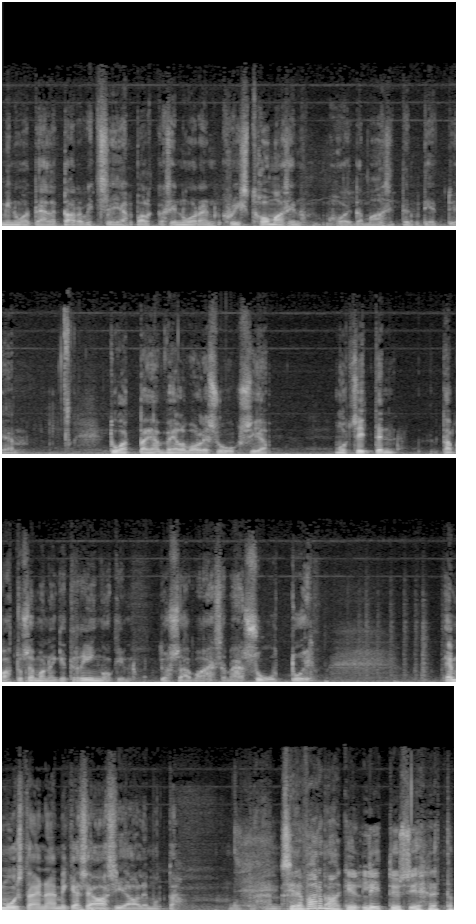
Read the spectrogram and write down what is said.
minua täällä tarvitse ja palkkasi nuoren Chris Thomasin hoitamaan sitten tiettyjä tuottajan velvollisuuksia. Mutta sitten tapahtui semmoinenkin, että Ringokin jossain vaiheessa vähän suuttui. En muista enää, mikä se asia oli, mutta, mutta hän... Siinä hän, varmaankin liittyy siihen, että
